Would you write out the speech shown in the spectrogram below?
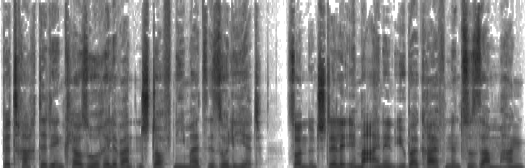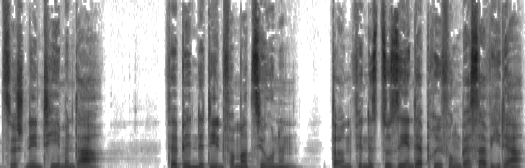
Betrachte den klausurrelevanten Stoff niemals isoliert, sondern stelle immer einen übergreifenden Zusammenhang zwischen den Themen dar. Verbinde die Informationen, dann findest du sie in der Prüfung besser wieder.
